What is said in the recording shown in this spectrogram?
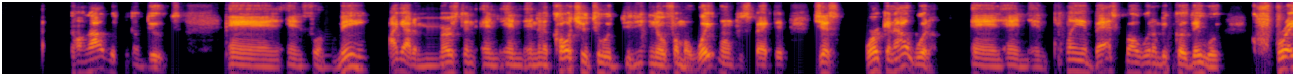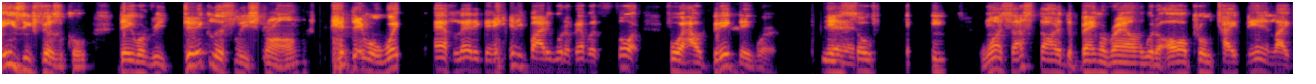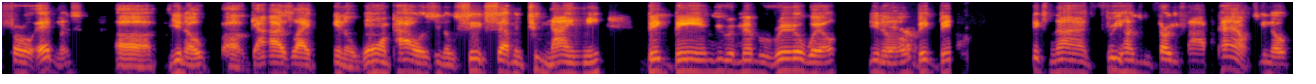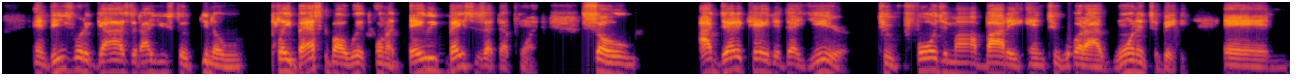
hung out with them dudes. And and for me, I got immersed in in, in, in the culture to you know from a weight room perspective, just working out with them and and and playing basketball with them because they were crazy physical, they were ridiculously strong, and they were way more athletic than anybody would have ever thought for how big they were. Yeah. And so once I started to bang around with an all-pro tight end like Ferrell Edmunds, uh, you know, uh, guys like, you know, Warren Powers, you know, 6'7", 290, Big Ben, you remember real well, you know, yeah. Big Ben, 6'9", 335 pounds, you know, and these were the guys that I used to, you know, play basketball with on a daily basis at that point. So I dedicated that year to forging my body into what I wanted to be. And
